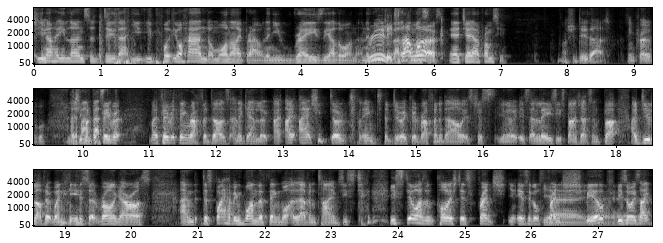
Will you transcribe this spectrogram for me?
You know how you learn to do that? You you put your hand on one eyebrow and then you raise the other one. And then Really? Does that work? Yeah, Jay, I promise you. I should do that. It's incredible. Actually, my favorite, my favorite thing Rafa does, and again, look, I, I, I actually don't claim to do a good Rafa Nadal. It's just, you know, it's a lazy Spanish accent, but I do love it when he is at Roland Garros. And despite having won the thing, what, 11 times, he, st- he still hasn't polished his French, his little Yeah, French spiel. yeah, He's yeah. always like,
